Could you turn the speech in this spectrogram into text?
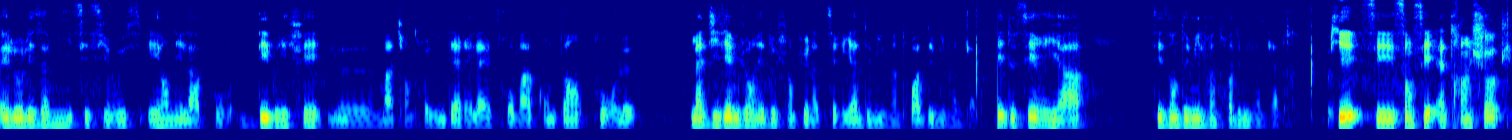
hello les amis, c'est Cyrus et on est là pour débriefer le match entre l'Inter et la S Roma, comptant pour le, la dixième journée de championnat de Serie A 2023-2024. Et de Serie A, saison 2023-2024. Pied, c'est censé être un choc,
